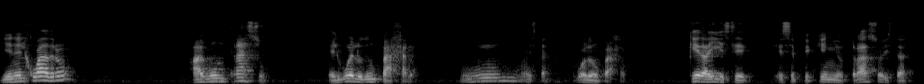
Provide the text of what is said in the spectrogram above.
Y en el cuadro hago un trazo, el vuelo de un pájaro. Mm, ahí está, el vuelo de un pájaro. Queda ahí ese, ese pequeño trazo, ahí está.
